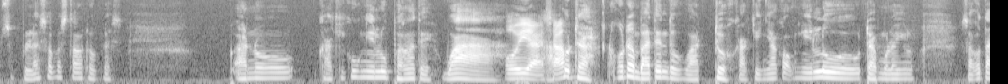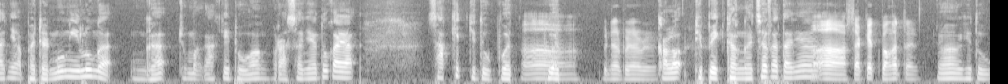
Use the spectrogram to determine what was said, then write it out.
11 apa setengah 12 anu kakiku ngilu banget ya. Wah oh iya aku sam? udah aku udah batin tuh. Waduh kakinya kok ngilu udah mulai ngilu. Terus aku tanya badanmu ngilu nggak? Enggak cuma kaki doang. Rasanya tuh kayak sakit gitu buat buat Heeh. benar benar benar. kalau dipegang aja katanya. Heeh, sakit banget oh gitu.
